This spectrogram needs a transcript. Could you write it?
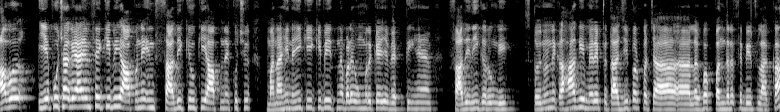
अब ये पूछा गया है इनसे कि भी आपने इन शादी क्यों की? आपने कुछ मना ही नहीं की कि भी इतने बड़े उम्र के ये व्यक्ति हैं शादी नहीं करूँगी? तो इन्होंने कहा कि मेरे पिताजी पर पचास लगभग पंद्रह से बीस लाख का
